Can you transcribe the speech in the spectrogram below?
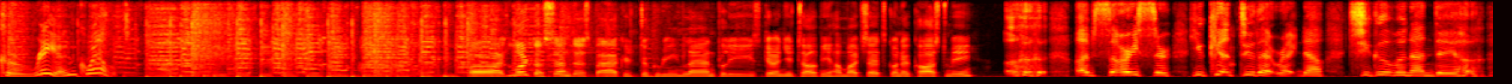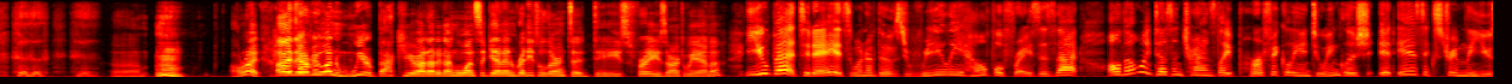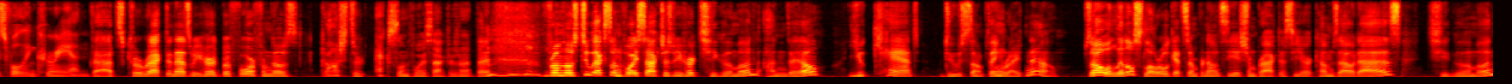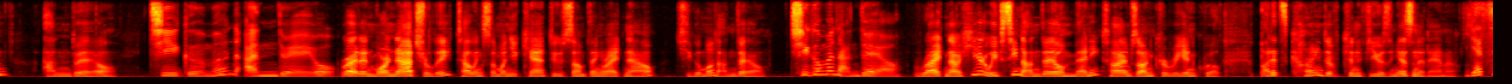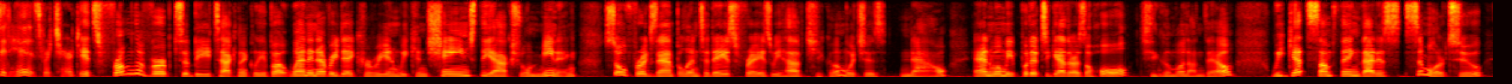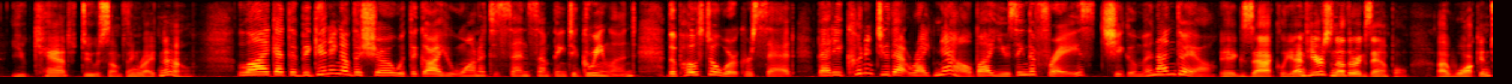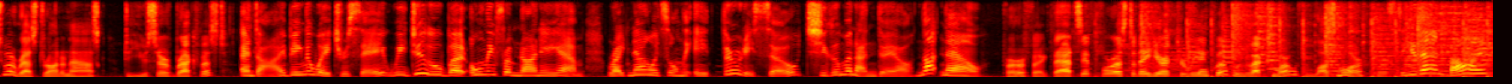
Korean quilt. Uh, I'd like to send this package to Greenland, please. Can you tell me how much that's going to cost me? I'm sorry, sir. You can't do that right now. 지금은 안 돼요. Um, all right. Hi there, everyone. We're back here at Arirang once again and ready to learn today's phrase, aren't we, Anna? You bet today it's one of those really helpful phrases that, although it doesn't translate perfectly into English, it is extremely useful in Korean. That's correct. And as we heard before from those, gosh, they're excellent voice actors, aren't they? from those two excellent voice actors, we heard 지금은 안 돼요. You can't do something right now. So a little slower, we'll get some pronunciation practice here. It comes out as 지금은 안 돼요. 지금은 안 돼요. Right, and more naturally, telling someone you can't do something right now, 지금은 안 돼요. 지금은 안 돼요. Right now, here we've seen 안 돼요 many times on Korean quilt, but it's kind of confusing, isn't it, Anna? Yes, it is, Richard. It's from the verb to be technically, but when in everyday Korean we can change the actual meaning. So, for example, in today's phrase we have 지금, which is now, and when we put it together as a whole, 지금은 안 돼요, we get something that is similar to you can't do something right now. Like at the beginning of the show with the guy who wanted to send something to Greenland, the postal worker said that he couldn't do that right now by using the phrase 지금은 안 돼요. Exactly. And here's another example. I walk into a restaurant and ask, Do you serve breakfast? And I, being the waitress, say we do, but only from 9 a.m. Right now it's only 8:30, so 지금은 안 돼요. Not now. Perfect. That's it for us today here at Korean Quilt. We'll be back tomorrow with lots more. We'll see you then. Bye.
